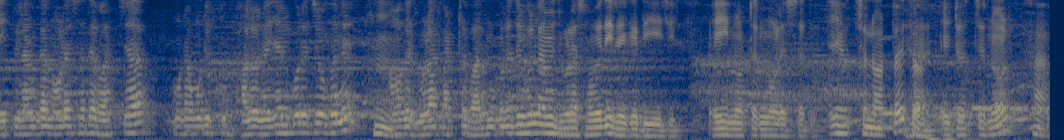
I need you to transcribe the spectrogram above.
এই পিলাঙ্কা নড়ের সাথে বাচ্চা মোটামুটি খুব ভালো রেজাল্ট করেছে ওখানে। আমাকে জোড়া কাটতে বারণ করেছে বলে আমি জোড়া সমেতই রেখে দিয়েছি এই নটটার নড়ের সাথে। এই হচ্ছে নর তাই তো? হ্যাঁ, এটা হচ্ছে নড় হ্যাঁ।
